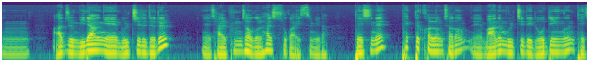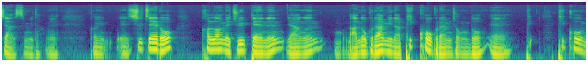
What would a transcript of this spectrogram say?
음, 아주 미량의 물질들을 예, 잘 분석을 할 수가 있습니다. 대신에 packed column처럼 예, 많은 물질이 loading은 되지 않습니다. 예, 거의 예, 실제로 컬럼에 주입되는 양은 뭐 나노그램이나 피코그램 정도, 예, 피, 코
